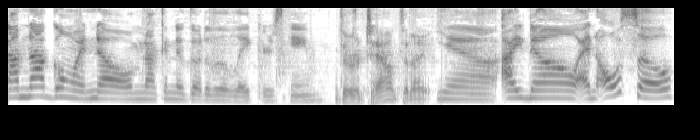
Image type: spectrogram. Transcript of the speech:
I'm not going. No, I'm not going to go to the Lakers game. They're in town tonight. Yeah, I know. And also,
